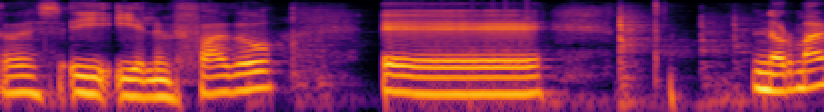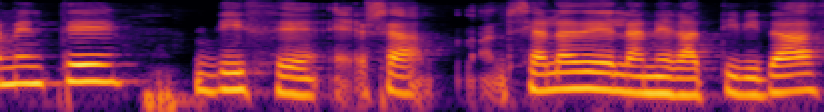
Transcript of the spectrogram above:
Entonces, y, el enfado eh, normalmente dice, eh, o sea, se habla de la negatividad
